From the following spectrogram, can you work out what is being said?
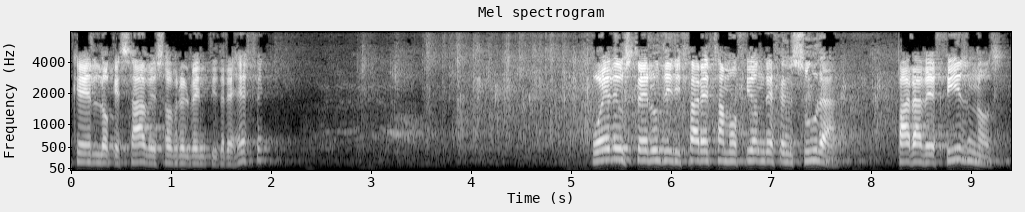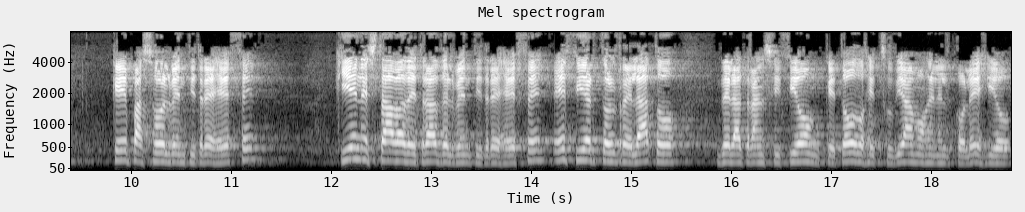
qué es lo que sabe sobre el 23F? ¿Puede usted utilizar esta moción de censura para decirnos qué pasó el 23F? ¿Quién estaba detrás del 23F? ¿Es cierto el relato de la transición que todos estudiamos en el colegio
